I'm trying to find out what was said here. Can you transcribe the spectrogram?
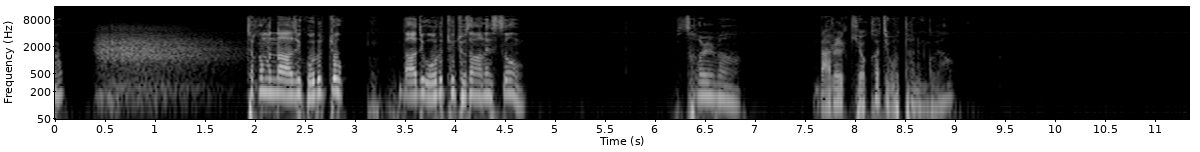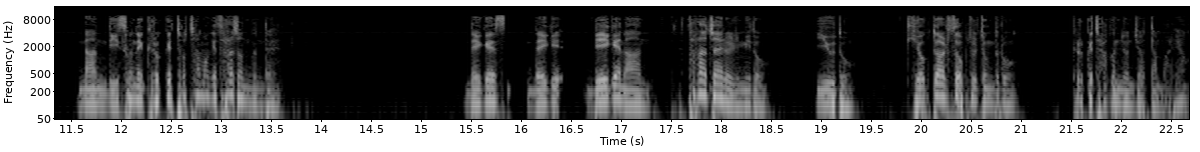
어? 잠깐만, 나 아직 오른쪽, 나 아직 오른쪽 조상 안 했어. 설마, 나를 기억하지 못하는 거야? 난 네 손에 그렇게 처참하게 사라졌는데. 내게, 내게, 네게 난 사라져야 할 의미도, 이유도, 기억도 할 수 없을 정도로 그렇게 작은 존재였단 말이야?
